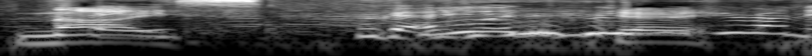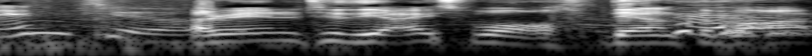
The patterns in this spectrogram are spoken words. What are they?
10. Nice. Okay. Okay. run into? I ran into the ice wall down at the bottom.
